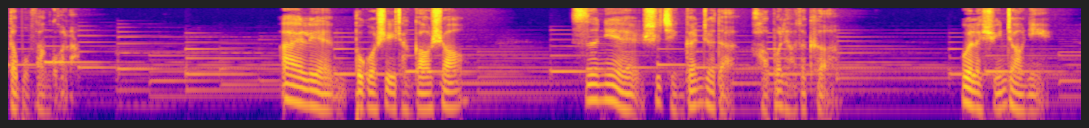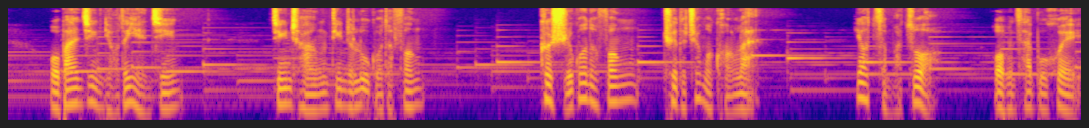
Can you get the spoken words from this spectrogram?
都不放过了。爱恋不过是一场高烧，思念是紧跟着的好不了的渴。为了寻找你，我搬进鸟的眼睛，经常盯着路过的风。可时光的风吹得这么狂乱，要怎么做，我们才不会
